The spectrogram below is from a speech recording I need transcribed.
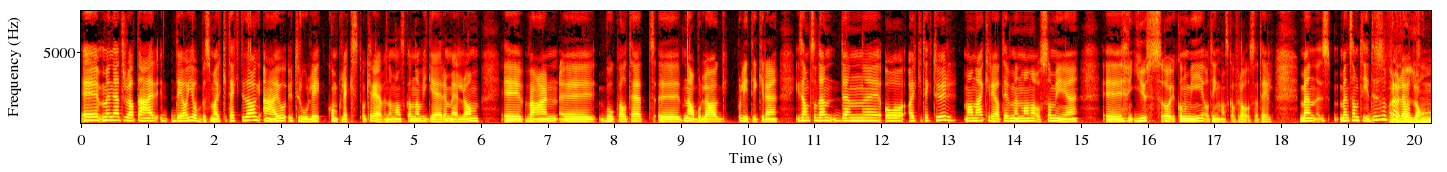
Eh, men jeg tror at det er det å jobbe som arkitekt i dag er jo utrolig komplekst og krevende. Man skal navigere mellom eh, vern, eh, bokvalitet, eh, nabolag, politikere. Ikke sant? Så den, den eh, og arkitektur Man er kreativ, men man har også mye eh, juss og økonomi og ting man skal forholde seg til. Men, men samtidig så Er føler det jeg en at lang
